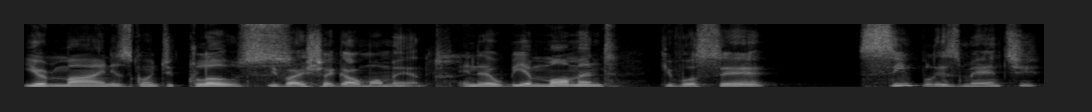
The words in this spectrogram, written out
your mind is going to E close. vai chegar o momento And there will be a moment que você simplesmente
